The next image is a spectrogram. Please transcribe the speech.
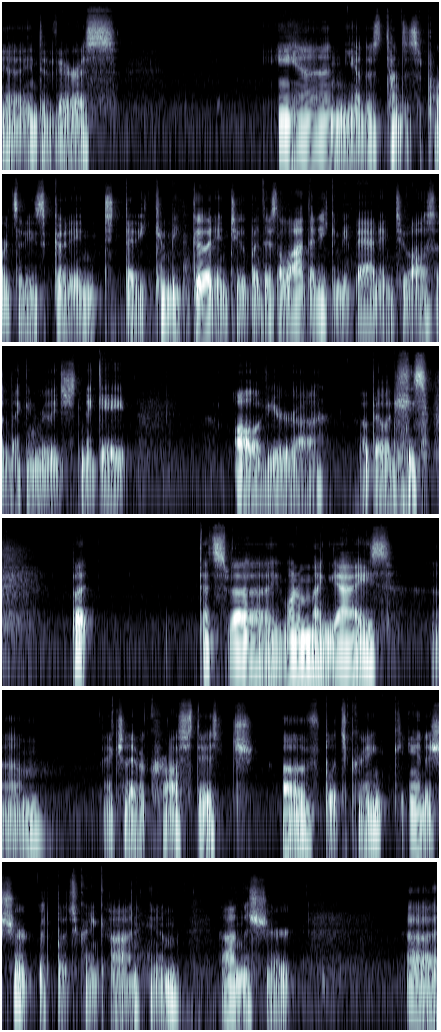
uh, into Varus and you know there's tons of supports that he's good in that he can be good into but there's a lot that he can be bad into also that can really just negate all of your uh, abilities. But that's uh, one of my guys. Um, I actually have a cross stitch of Blitzcrank and a shirt with Blitzcrank on him on the shirt uh,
